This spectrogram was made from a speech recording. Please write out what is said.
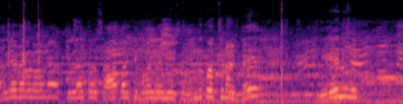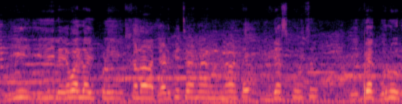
కల్లెడలో పిల్లలతో సాపంకి భోజనం చేసాము ఎందుకు వచ్చిన అంటే నేను ఈ ఈ లెవెల్లో ఇప్పుడు ఇక్కడ జడిపి చైర్మన్ ఉన్నా అంటే ఇవే స్కూల్స్ ఇవే గురువులు.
